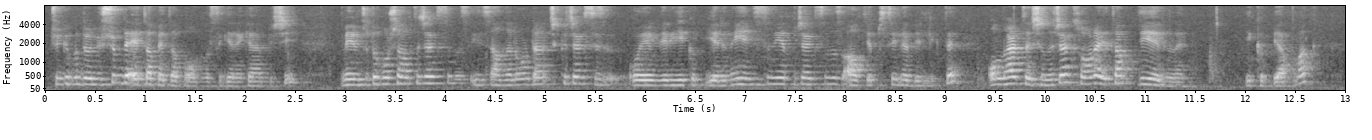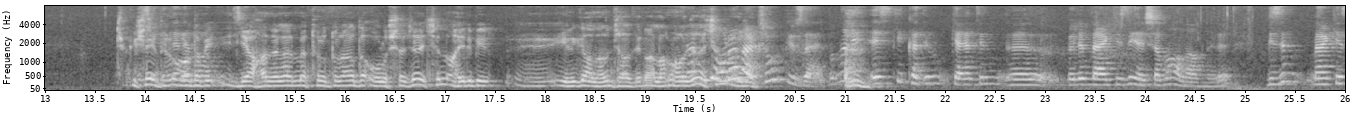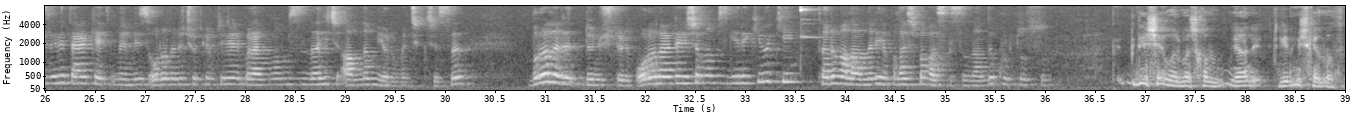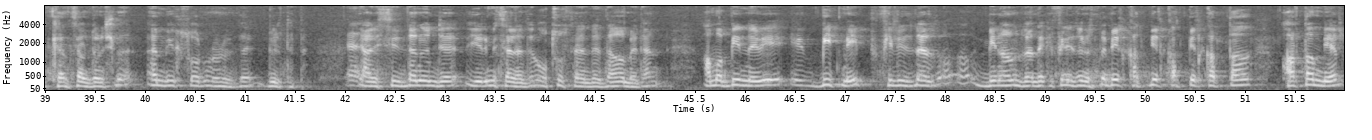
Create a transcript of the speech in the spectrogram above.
Çünkü bu dönüşüm de etap etap olması gereken bir şey. Mevcudu boşaltacaksınız. İnsanlar oradan çıkacak. Siz o evleri yıkıp yerine yenisini yapacaksınız altyapısıyla birlikte. Onlar taşınacak. Sonra etap diğerini yıkıp yapmak. Çünkü Bir şeydir, şekilde orada bir yahaneler, metro durağı da oluşacağı için ayrı bir e, ilgi alanı, cazibe alanı olacağı için oralar öyle. çok güzel. Bunlar hep eski kadim kentin e, böyle merkezi yaşama alanları. Bizim merkezleri terk etmemiz, oraları çöküntüye bırakmamızı da hiç anlamıyorum açıkçası. Buraları dönüştürüp oralarda yaşamamız gerekiyor ki tarım alanları yapılaşma baskısından da kurtulsun. Bir de şey var başkanım, yani girmişken nasıl kentsel dönüşme en büyük sorun önümüzde Gültepe. Evet. Yani sizden önce 20 senedir, 30 senedir devam eden ama bir nevi e, bitmeyip filizler, binanın üzerindeki filizin üstünde bir kat, bir kat, bir kat daha artan bir yer.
